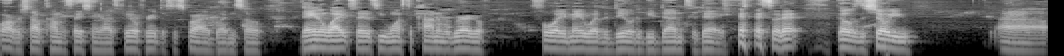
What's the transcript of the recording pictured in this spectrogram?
barbershop conversation, guys. Feel free to subscribe button. So Dana White says he wants the Conor McGregor Floyd Mayweather deal to be done today. so that goes to show you uh,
